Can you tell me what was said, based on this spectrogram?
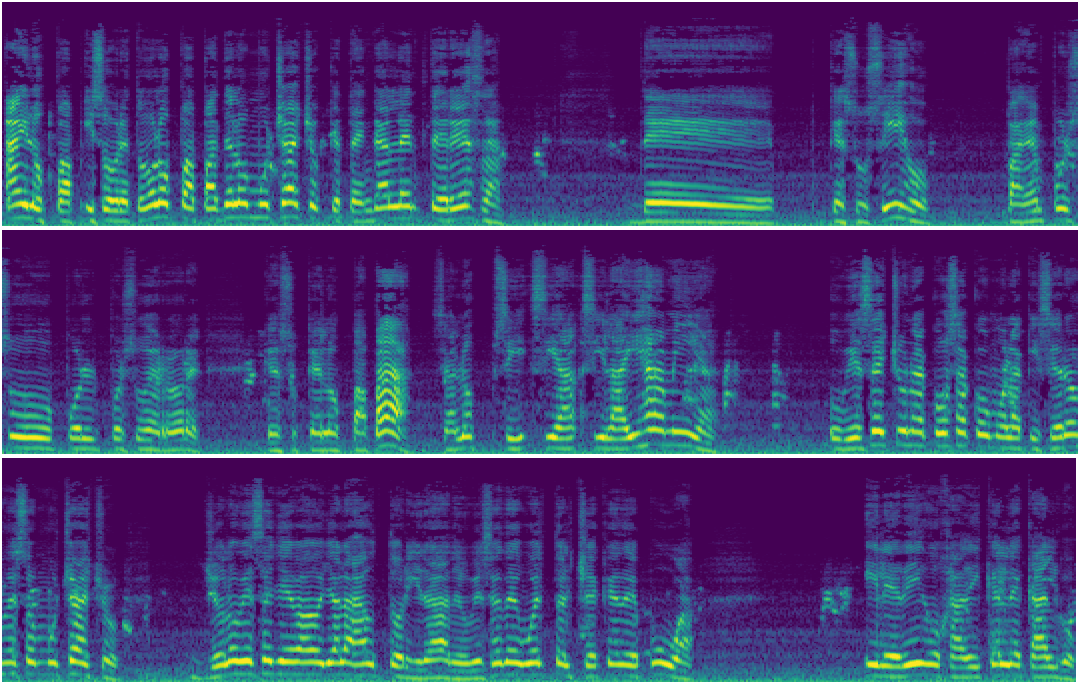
hay los pap y sobre todo los papás de los muchachos que tengan la entereza de que sus hijos paguen por, su, por, por sus errores. Que, que los papás, sean los, si, si, si la hija mía hubiese hecho una cosa como la que hicieron esos muchachos, yo lo hubiese llevado ya a las autoridades, hubiese devuelto el cheque de púa y le digo, que le cargo.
